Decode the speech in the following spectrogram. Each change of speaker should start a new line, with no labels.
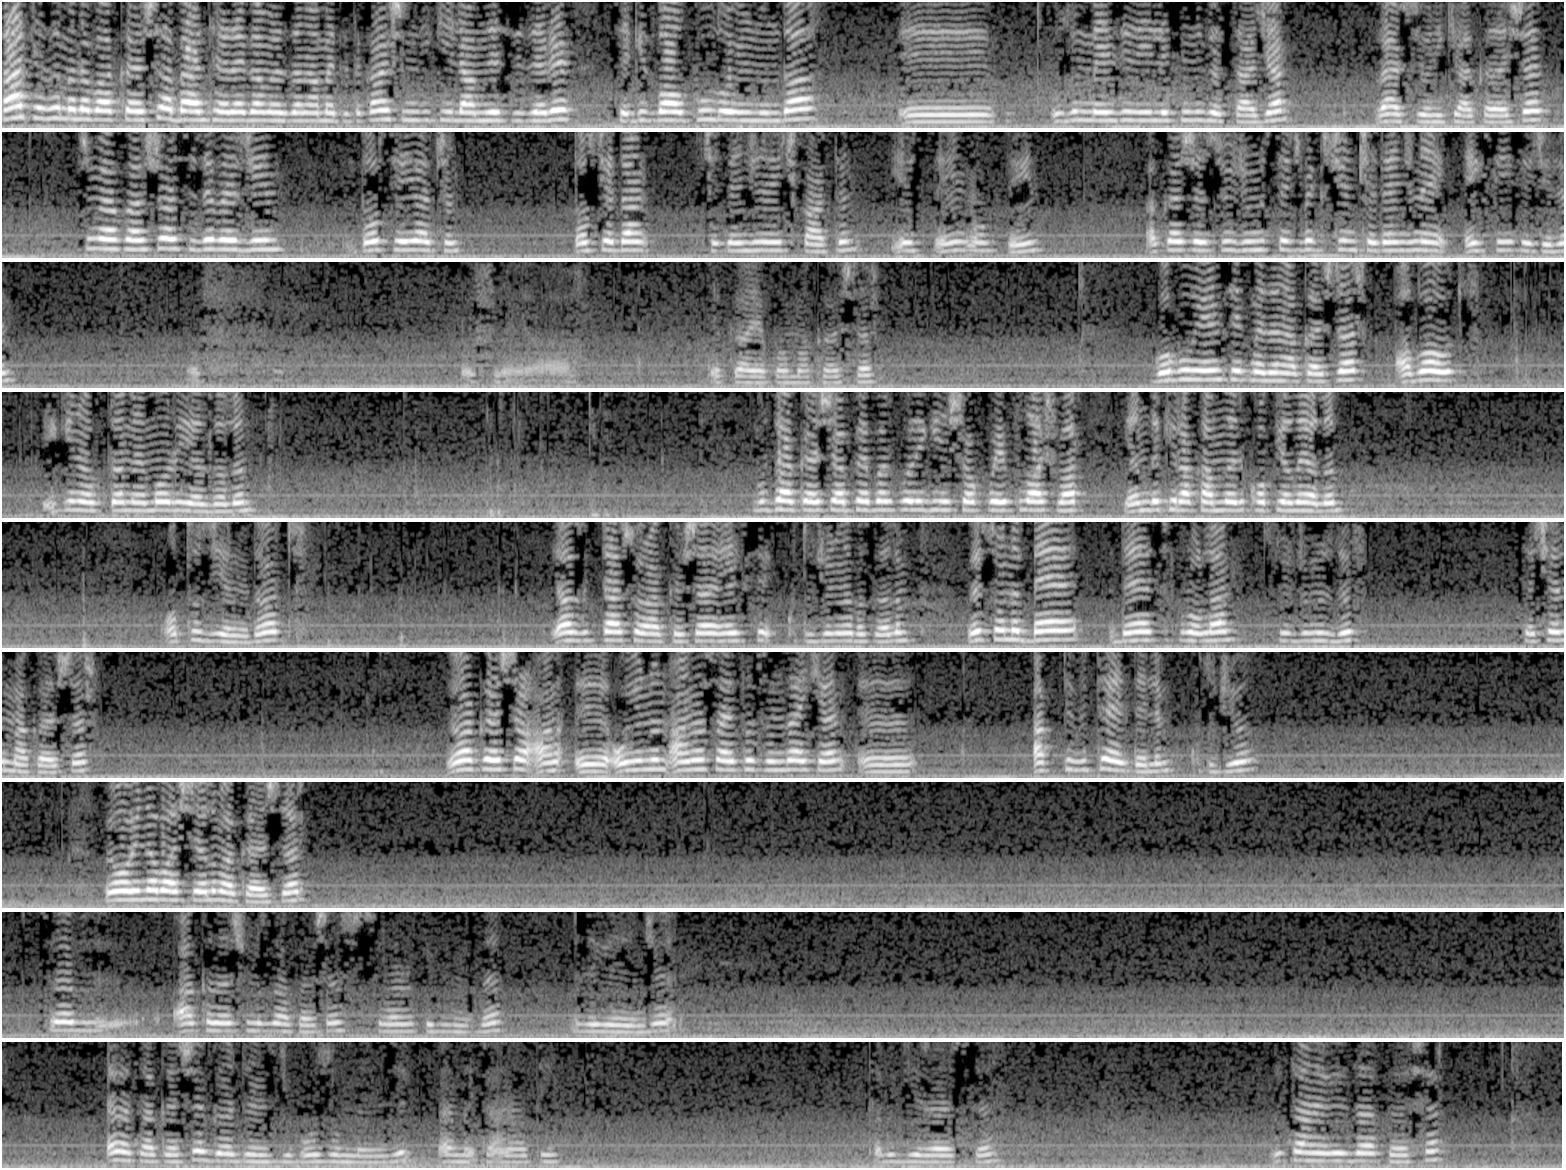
Herkese merhaba arkadaşlar. Ben TR Gamez'den Ahmet Atakan. Şimdiki ilamda sizlere 8 bal pool oyununda eee, uzun menzil hilesini göstereceğim. Versiyon 2 arkadaşlar. Şimdi arkadaşlar size vereceğim dosyayı açın. Dosyadan engine'i çıkartın. Yes deyin, ok deyin. Arkadaşlar sürücümüzü seçmek için chat engine eksiği seçelim. Of. Boşuna ya. Tekrar yapalım arkadaşlar. Google yeni sekmeden arkadaşlar about 2 nokta memory yazalım. Burada arkadaşlar Paper Polygon Shockwave Flash var. Yanındaki rakamları kopyalayalım. 3024 yazdıktan sonra arkadaşlar hexe kutucuğuna basalım ve sonra B D0 olan sürücümüzdür. Seçelim arkadaşlar. Ve arkadaşlar ana- e, oyunun ana sayfasındayken e, aktivite edelim kutucuğu. Ve oyuna başlayalım arkadaşlar. Sıra arkadaşımızda arkadaşlar. Sıra rakibimizde. Bize gelince Evet arkadaşlar gördüğünüz gibi uzun menzil. Ben bir tane atayım. Tabi girerse. Bir tane girdi arkadaşlar.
